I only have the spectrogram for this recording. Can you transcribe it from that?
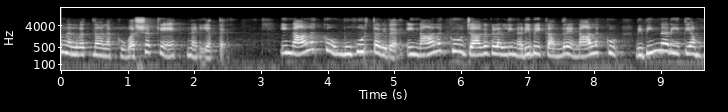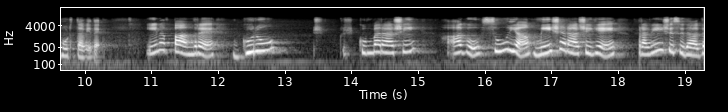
ನಲವತ್ತ್ನಾಲ್ಕು ವರ್ಷಕ್ಕೆ ನಡೆಯುತ್ತೆ. ಈ ನಾಲ್ಕು ಮುಹೂರ್ತವಿದೆ. ಈ ನಾಲ್ಕು ಜಾಗಗಳಲ್ಲಿ ನಡಿಬೇಕಂದ್ರೆ ನಾಲ್ಕು ವಿಭಿನ್ನ ರೀತಿಯ ಮುಹೂರ್ತವಿದೆ. ಏನಪ್ಪ ಅಂದರೆ ಗುರು, ಕುಂಭರಾಶಿ ಹಾಗೂ ಸೂರ್ಯ ಮೇಷರಾಶಿಗೆ ಪ್ರವೇಶಿಸಿದಾಗ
